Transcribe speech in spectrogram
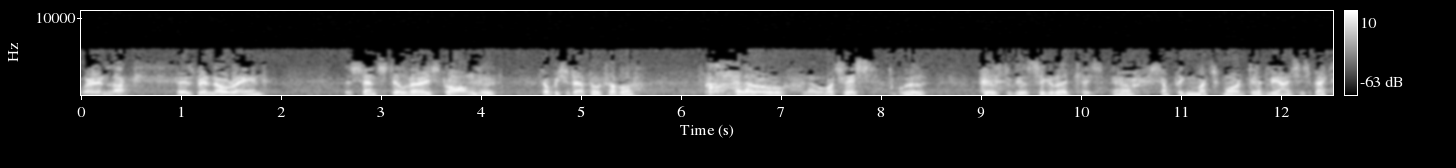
we're in luck. There's been no rain. The scent's still very strong. so we should have no trouble. Hello. Hello, what's this? Well, appears to be a cigarette case. No, something much more deadly, I suspect.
